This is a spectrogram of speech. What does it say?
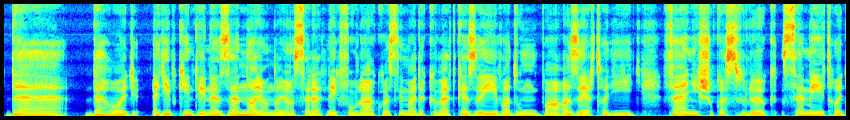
de, de hogy egyébként én ezzel nagyon-nagyon szeretnék foglalkozni majd a következő évadunkba, azért, hogy így felnyissuk a szülők szemét, hogy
